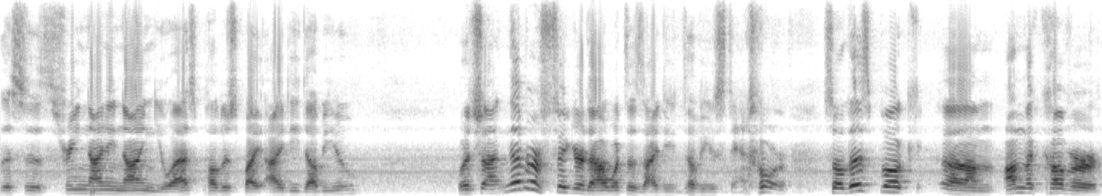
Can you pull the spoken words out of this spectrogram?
This is 3.99 US, published by IDW. Which I never figured out what does IDW stand for. So this book, um, on the cover,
